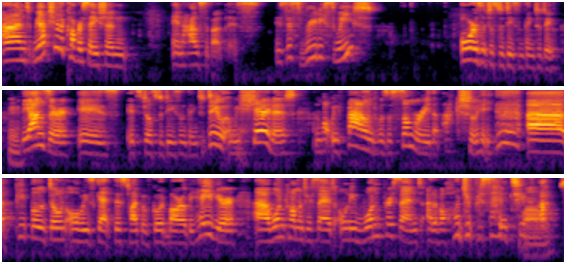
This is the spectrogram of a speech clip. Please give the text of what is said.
And we actually had a conversation in house about this. Is this really sweet? Or is it just a decent thing to do? The answer is it's just a decent thing to do. And we shared it. And what we found was a summary that actually uh, people don't always get this type of good moral behavior. Uh, one commenter said only 1% out of 100% do Wow. that.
